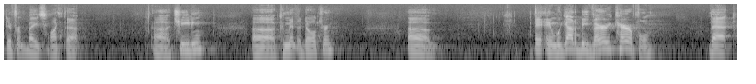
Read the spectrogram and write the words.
Different baits like that. Uh, cheating, uh, committing adultery. Uh, and, and, we got to be very careful that,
